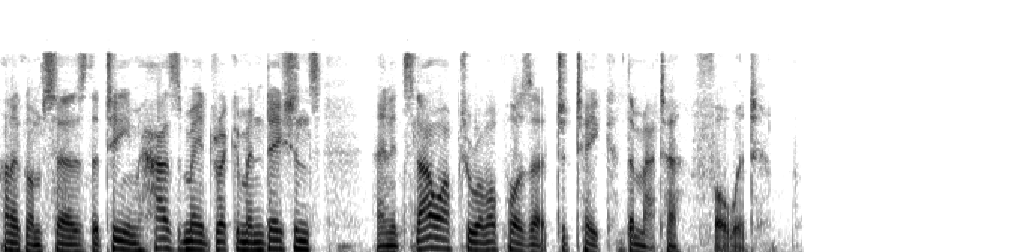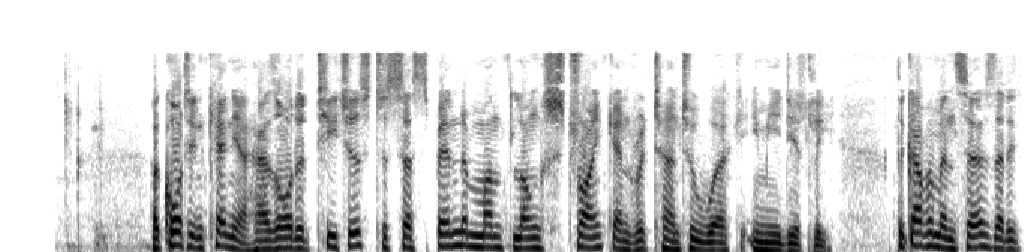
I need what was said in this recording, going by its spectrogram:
Hanekom says the team has made recommendations and it's now up to Ramaphosa to take the matter forward. A court in Kenya has ordered teachers to suspend a month-long strike and return to work immediately. The government says that it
